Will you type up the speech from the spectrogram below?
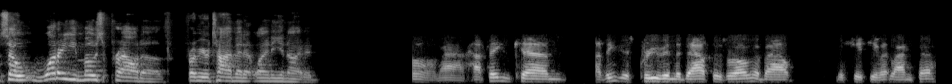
So, what are you most proud of from your time at Atlanta United? Oh man, I think um, I think just proving the doubters wrong about the city of Atlanta.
